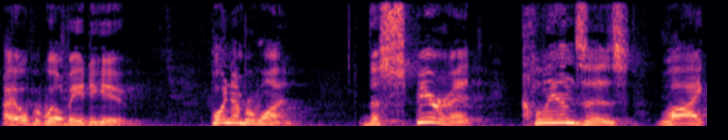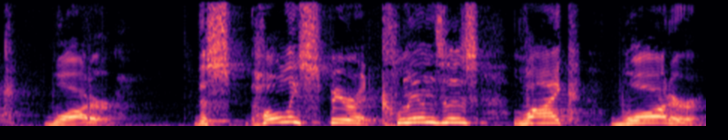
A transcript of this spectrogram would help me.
I hope it will be to you. Point number one the Spirit cleanses like water. The Holy Spirit cleanses like water.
